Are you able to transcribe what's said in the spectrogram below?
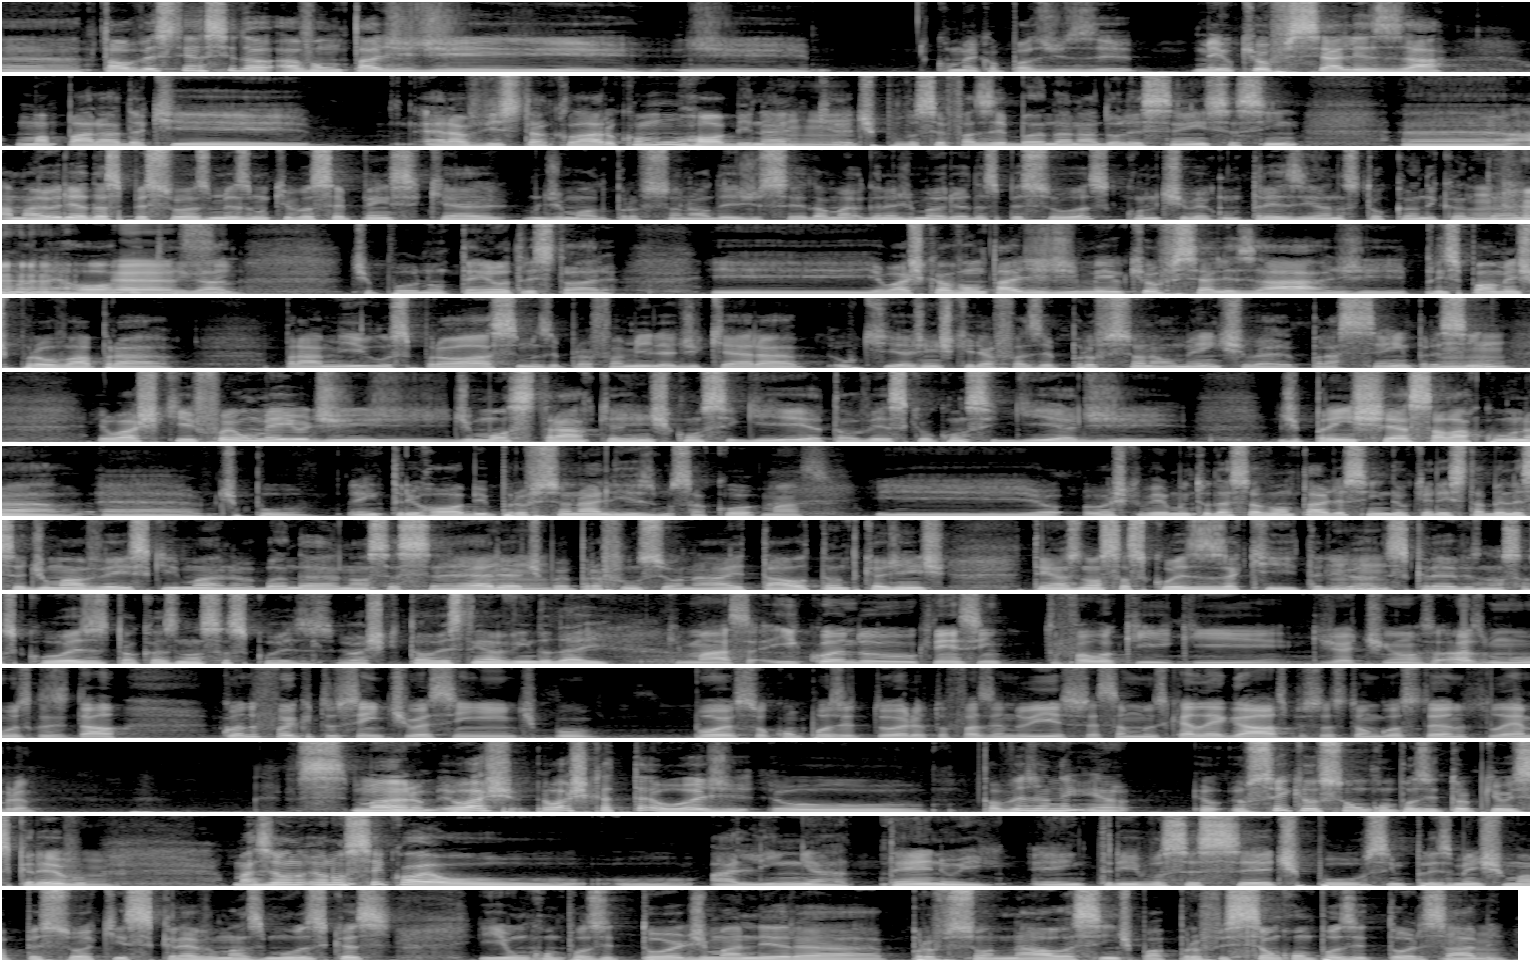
É, talvez tenha sido a- vontade de, de. Como é que eu posso dizer? Meio que oficializar uma parada que era vista, claro, como um hobby, né? Uhum. Que é tipo você fazer banda na adolescência, assim. É, a maioria das pessoas, mesmo que você pense que é de modo profissional desde cedo, a grande maioria das pessoas, quando tiver com 13 anos tocando e cantando, mano, é hobby, É, tá ligado? sim. Tipo, não tem outra história. E eu acho que a vontade de meio que oficializar, de principalmente provar para para amigos próximos e para família de que era o que a gente queria fazer profissionalmente, velho, para sempre, assim. Uhum. Eu acho que foi um meio de, de mostrar que a gente conseguia, talvez que eu conseguia, de, de preencher essa lacuna, é, tipo, entre hobby e profissionalismo, sacou? Massa. E eu, eu acho que veio muito dessa vontade, assim, de eu querer estabelecer de uma vez que, mano, a banda nossa é séria, Uhum. tipo, é pra funcionar e tal, tanto que a gente tem as nossas coisas aqui, tá ligado? Uhum. Escreve as nossas coisas, toca as nossas coisas. Eu acho que talvez tenha vindo daí. Que massa. E quando, que nem assim, tu falou que, que, que já tinham as, as músicas e tal. Quando foi que tu sentiu assim, tipo, pô, eu sou compositor, eu tô fazendo isso, essa música é legal, as pessoas estão gostando, tu lembra? Mano, eu acho, eu acho que até hoje, eu. Talvez eu nem. Eu, eu, eu sei que eu sou um compositor porque eu escrevo, Uhum. Mas eu, eu não sei qual é o, o- a linha tênue entre você ser, tipo, simplesmente uma pessoa que escreve umas músicas e um compositor de maneira profissional, assim, tipo, a profissão compositor, sabe? Uhum.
